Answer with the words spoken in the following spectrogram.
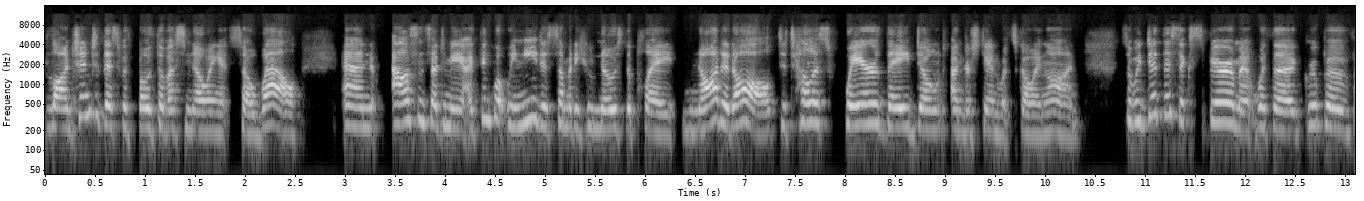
launch into this with both of us knowing it so well and alison said to me i think what we need is somebody who knows the play not at all to tell us where they don't understand what's going on so we did this experiment with a group of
